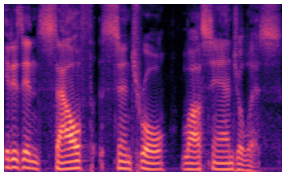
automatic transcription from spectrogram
It is in South Central Los Angeles.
